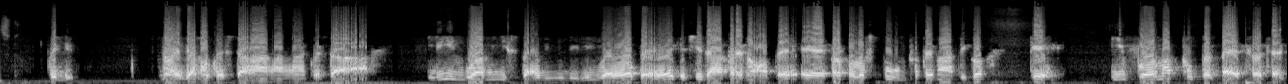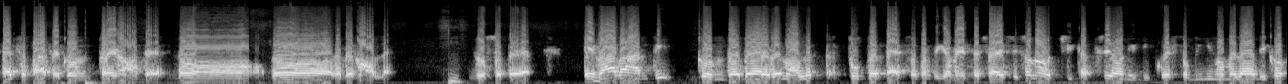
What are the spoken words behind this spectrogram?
Certo, in tedesco. Quindi questa, questa lingua mista di, di, lingue europee che ci dà tre note e è proprio lo spunto tematico che informa tutto il pezzo, cioè il pezzo parte con tre note, do, do, re bemolle, mm. giusto per, e va avanti con do, do, re bemolle per tutto il pezzo praticamente, cioè ci sono citazioni di questo minimo melodico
